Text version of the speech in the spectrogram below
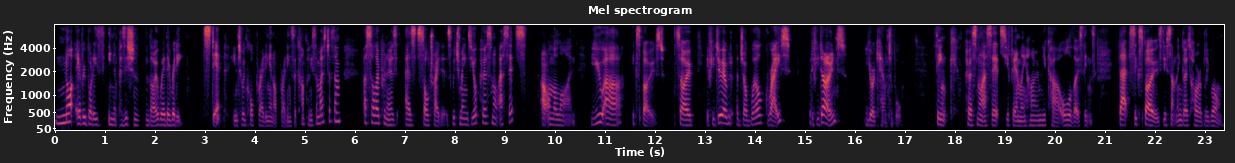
not everybody's in a position though where they're ready step into incorporating and operating as a company. So most of them are solopreneurs as sole traders, which means your personal assets are on the line. You are exposed. So if you do a job well, great. But if you don't, you're accountable. Think personal assets, your family home, your car, all of those things. That's exposed if something goes horribly wrong.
